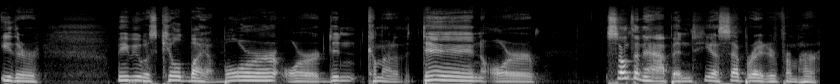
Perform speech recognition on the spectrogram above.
either maybe was killed by a boar or didn't come out of the den or something happened. He got separated from her.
